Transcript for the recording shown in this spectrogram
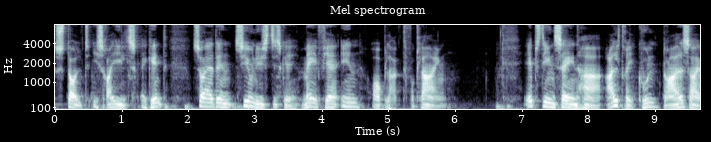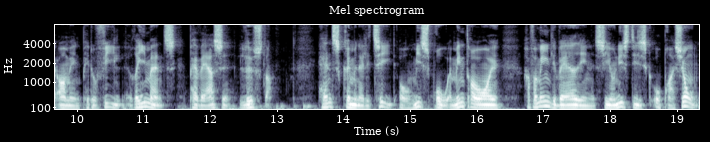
stolt israelsk agent, så er den sionistiske mafia en oplagt forklaring. Epstein-sagen har aldrig kun drejet sig om en pædofil rimands perverse lyster. Hans kriminalitet og misbrug af mindreårige har formentlig været en sionistisk operation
